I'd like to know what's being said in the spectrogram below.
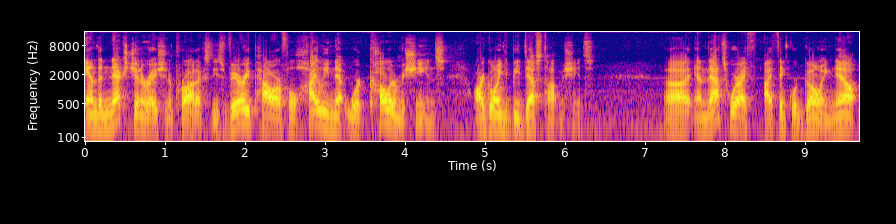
and the next generation of products, these very powerful, highly networked color machines, are going to be desktop machines. Uh, and that's where I, th I think we're going. Now,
